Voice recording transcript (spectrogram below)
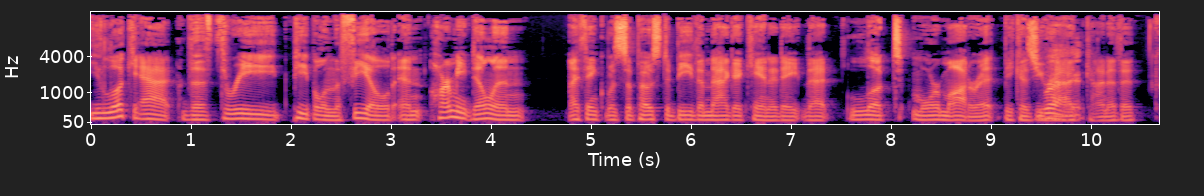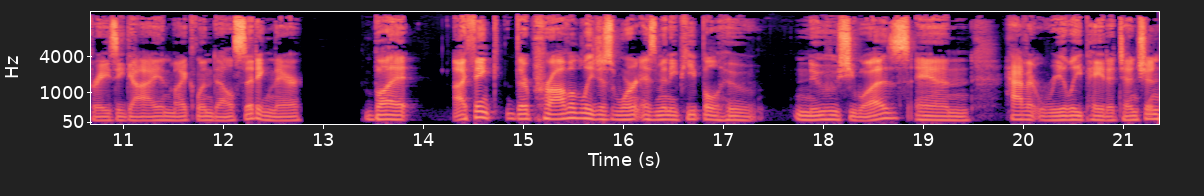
you look at the three people in the field, and Harmeet Dillon, I think, was supposed to be the MAGA candidate that looked more moderate because you right. had kind of the crazy guy and Mike Lindell sitting there. But I think there probably just weren't as many people who knew who she was and haven't really paid attention.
